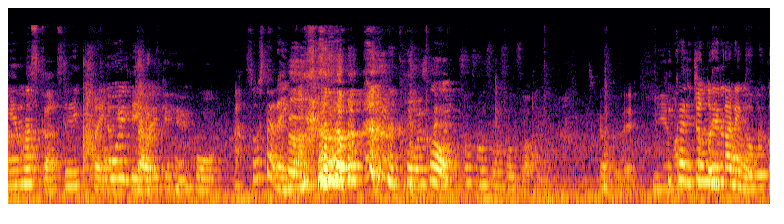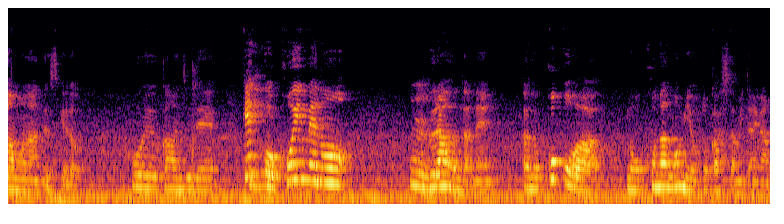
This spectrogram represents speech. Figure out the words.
見えますか？精一杯こうい上げて。いるったらいけへんこう。あそうしたらいいか、こうして。そう。こうそうそうそうそう。近くで見えます。光ちょっと光飛ぶかもなんですけどこういう感じで。結構濃いめのうん。ブラウンだね。あのココアの粉のみを溶かしたみたいな。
